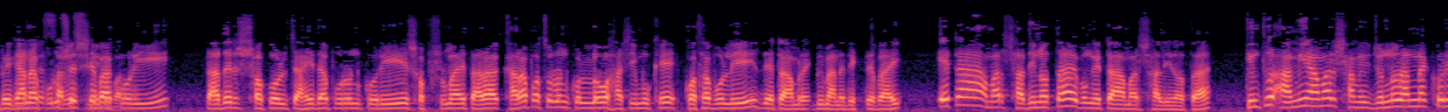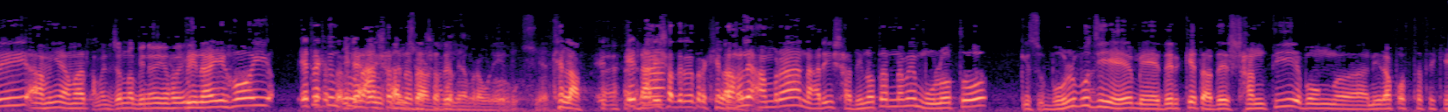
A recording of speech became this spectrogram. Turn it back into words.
বেগানা পুরুষের সেবা করি তাদের সকল চাহিদা পূরণ করি সবসময় তারা খারাপ আচরণ করলেও হাসি মুখে কথা বলি যেটা আমরা বিমানে দেখতে পাই। এটা আমার স্বাধীনতা এবং এটা আমার শালীনতা। কিন্তু আমি আমার স্বামীর জন্য রান্না করি আমি আমার স্বামীর জন্য বিনয়ী হই। বিনয়ী হই। এটা কিন্তু এটা নারী স্বাধীনতার সাথে বলে আমরা উড়িয়ে দিচ্ছি। আর কি। খেলাফ এটা- নারী স্বাধীনতার খেলাফ তাহলে আমরা নারী স্বাধীনতার নামে মূলত কিছু ভুল বুঝিয়ে মেয়েদেরকে তাদের শান্তি এবং নিরাপত্তা থেকে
